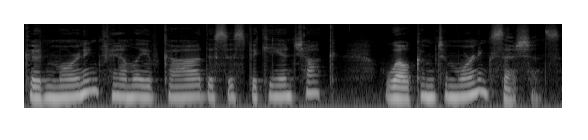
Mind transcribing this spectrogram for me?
Good morning, family of God. This is Vicki and Chuck. Welcome to Morning Sessions.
